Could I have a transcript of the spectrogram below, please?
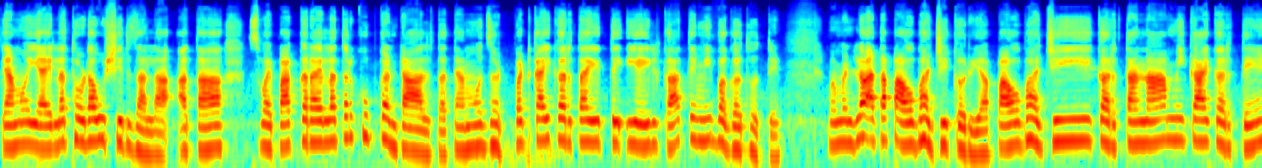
त्यामुळे यायला थोडा उशीर झाला. आता स्वयंपाक करायला तर खूप कंटाळा आलता. त्यामुळे झटपट काही करता येते येईल का ते मी बघत होते. मग म्हटलं आता पावभाजी करूया. पावभाजी करताना मी काय करते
